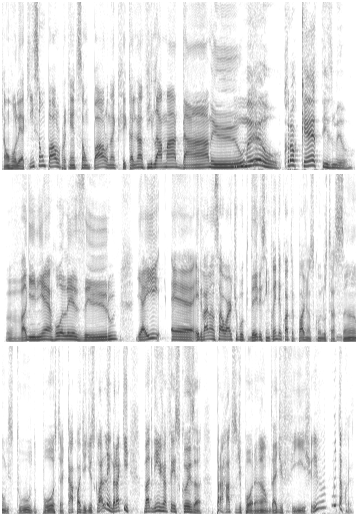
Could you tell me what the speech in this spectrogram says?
que é um rolê aqui em São Paulo, pra quem é de São Paulo, né, que fica ali na Vila Madame. Meu, croquetes, meu. Wagner é rolezeiro. E aí, é, ele vai lançar o artbook dele, 54 páginas com ilustração, estudo, pôster, capa de disco. Vale lembrar que Wagner já fez coisa para Ratos de Porão, Dead Fish, muita coisa.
